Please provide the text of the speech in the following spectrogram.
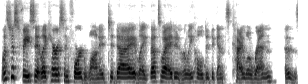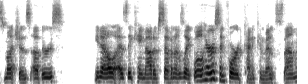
let's just face it, like Harrison Ford wanted to die. Like that's why I didn't really hold it against Kylo Ren as much as others. You know, as they came out of seven, I was like, well, Harrison Ford kind of convinced them.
